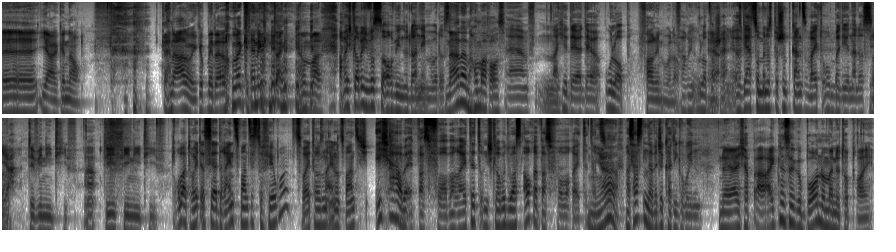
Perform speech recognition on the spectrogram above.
Äh, ja, genau. keine Ahnung, ich habe mir darüber keine Gedanken gemacht. Aber ich glaube, ich wüsste auch, wen du da nehmen würdest. Na, dann hau mal raus. Äh, na, hier der, der Urlaub. Fahr in Urlaub. Farin Urlaub ja. wahrscheinlich. Also wäre zumindest bestimmt ganz weit oben bei dir in der Liste. Ja, definitiv. Ja. Definitiv. Robert, heute ist ja 23. Februar 2021. Ich habe etwas vorbereitet und ich glaube, du hast auch etwas vorbereitet dazu. Ja. Was hast du denn da? Welche Kategorien? Naja, ich habe Ereignisse geboren und meine Top 3.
